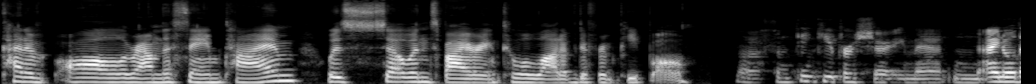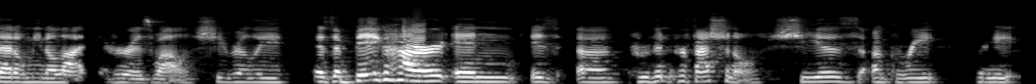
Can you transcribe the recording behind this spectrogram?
kind of all around the same time was so inspiring to a lot of different people. Awesome. Thank you for sharing that. And I know that'll mean a lot to her as well. She really has a big heart and is a proven professional. She is a great, great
